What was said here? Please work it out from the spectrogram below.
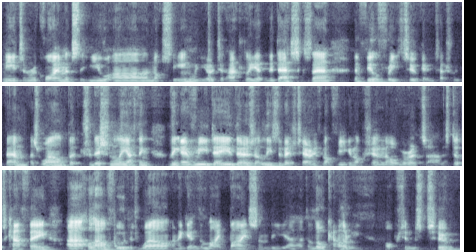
needs and requirements that you are not seeing when you're just actually at the desks there, then feel free to get in touch with them as well. But traditionally, I think I think every day there's at least a vegetarian, if not vegan, option over at uh, the Stilts Cafe, uh, halal food as well, and again the light bites and the uh, the low calorie options too.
